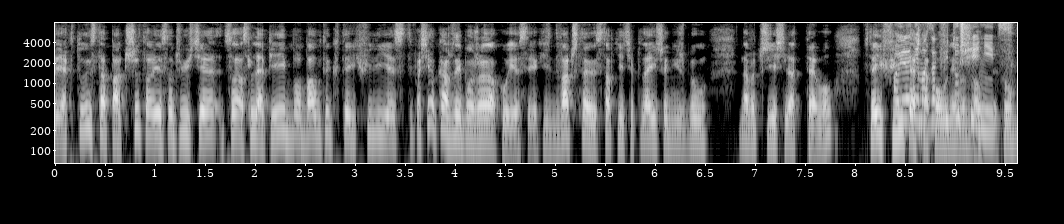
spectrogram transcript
jak turysta patrzy, to jest oczywiście coraz lepiej, bo Bałtyk w tej chwili jest, właściwie o każdej porze roku jest jakieś 2-4 stopnie cieplejszy niż był nawet 30 lat temu. W tej chwili też na południowym Bałtyku...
